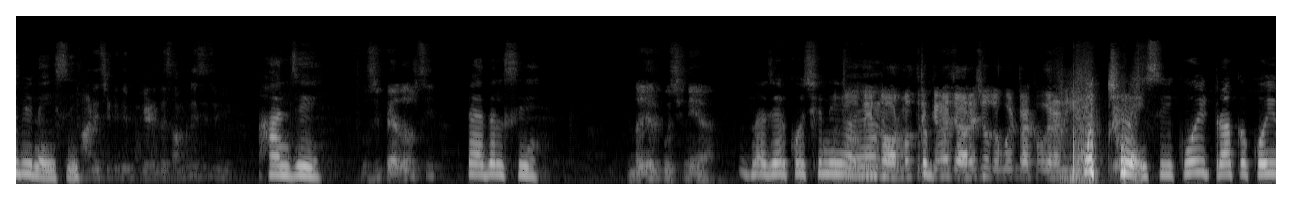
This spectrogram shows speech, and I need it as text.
ਵੀ ਨਹੀਂ ਸੀ ਥਾਣੇ ਸਿਟੀ ਦੇ ਗੇਟ ਦੇ ਸਾਹਮਣੇ ਸੀ ਤੁਸੀਂ ਹਾਂਜੀ ਤੁਸੀਂ ਪੈਦਲ ਸੀ ਪੈਦਲ ਸੀ ਨਜ਼ਰ ਕੁਛ ਨਹੀਂ ਆਇਆ ਨਜ਼ਰ ਕੁਝ ਨਹੀਂ ਜਦੋਂ ਤੁਸੀਂ ਆਇਆ ਨਾਰਮਲ ਤਰੀਕੇ ਨਾਲ ਜਾ ਰਹੇ ਸੀ ਉਦੋਂ ਕੋਈ ਟਰੱਕ ਵਗੈਰਾ ਨਹੀਂ ਆਇਆ ਕੁਛ ਨਹੀਂ ਸੀ ਕੋਈ ਟਰੱਕ ਕੋਈ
